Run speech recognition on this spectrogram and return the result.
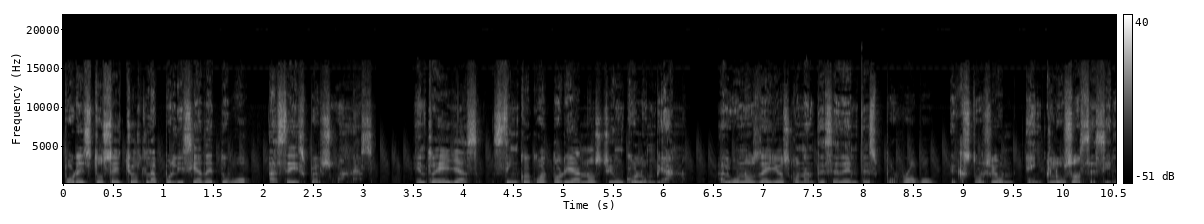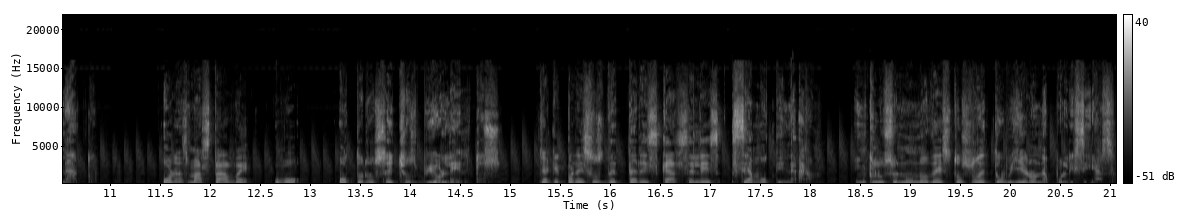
Por estos hechos, la policía detuvo a seis personas, entre ellas cinco ecuatorianos y un colombiano, algunos de ellos con antecedentes por robo, extorsión e incluso asesinato. Horas más tarde hubo otros hechos violentos ya que presos de tres cárceles se amotinaron. Incluso en uno de estos retuvieron a policías.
